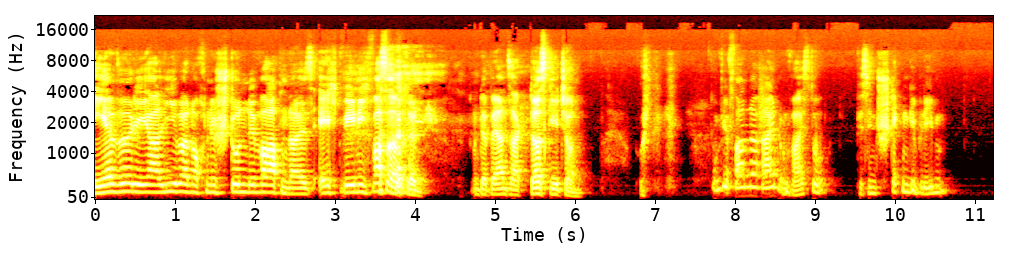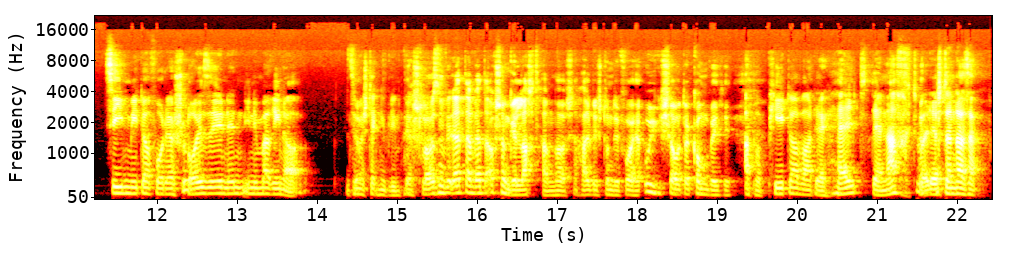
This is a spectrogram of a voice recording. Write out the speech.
er würde ja lieber noch eine Stunde warten, da ist echt wenig Wasser drin. Und der Bernd sagt, das geht schon. Und, wir fahren da rein und weißt du, wir sind stecken geblieben, zehn Meter vor der Schleuse in, den, in die Marina. Sind wir stecken geblieben. Der Schleusenwärter wird auch schon gelacht haben, eine halbe Stunde vorher. Ui, schau, da kommen welche. Aber Peter war der Held der Nacht, weil der stand da und sagt,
